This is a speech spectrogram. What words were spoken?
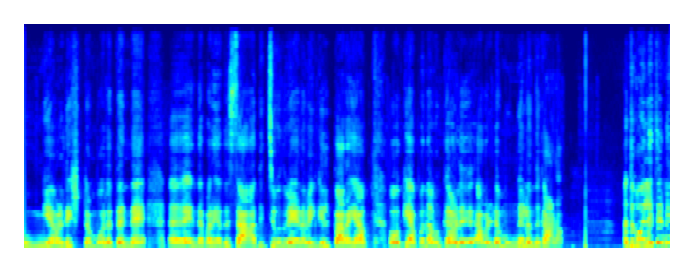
മുങ്ങി. അവളുടെ ഇഷ്ടം പോലെ തന്നെ എന്താ പറയുക അത് സാധിച്ചു എന്ന് വേണമെങ്കിൽ പറയാം. ഓക്കെ അപ്പോൾ നമുക്ക് അവൾ അവളുടെ മുങ്ങലൊന്ന് കാണാം. അതുപോലെ തന്നെ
